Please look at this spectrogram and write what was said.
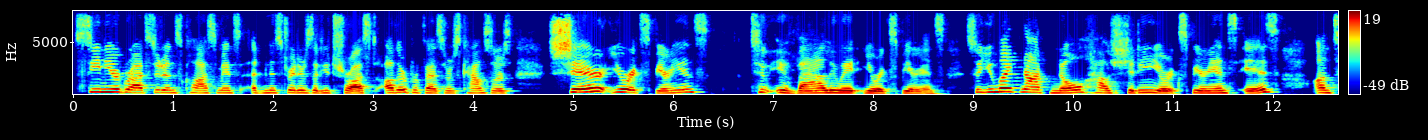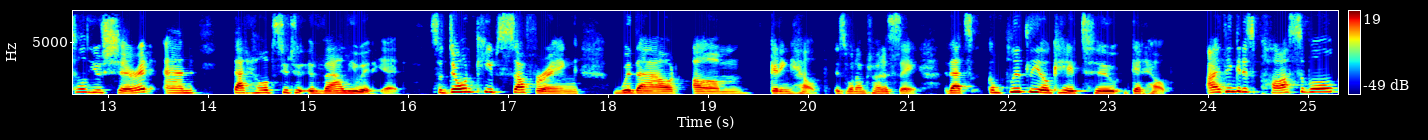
senior grad students, classmates, administrators that you trust, other professors, counselors. Share your experience to evaluate your experience. So you might not know how shitty your experience is until you share it, and that helps you to evaluate it. So don't keep suffering without um, getting help, is what I'm trying to say. That's completely okay to get help. I think it is possible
